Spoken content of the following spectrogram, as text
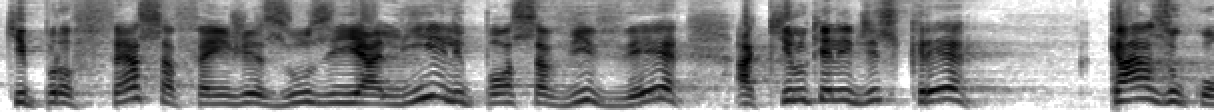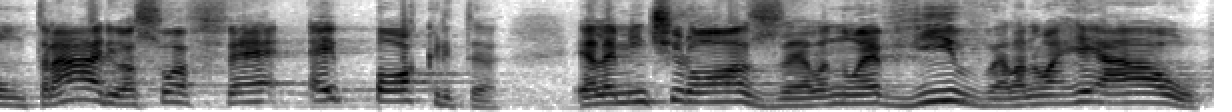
que professa a fé em Jesus e ali ele possa viver aquilo que ele diz crer. Caso contrário, a sua fé é hipócrita, ela é mentirosa, ela não é viva, ela não é real.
